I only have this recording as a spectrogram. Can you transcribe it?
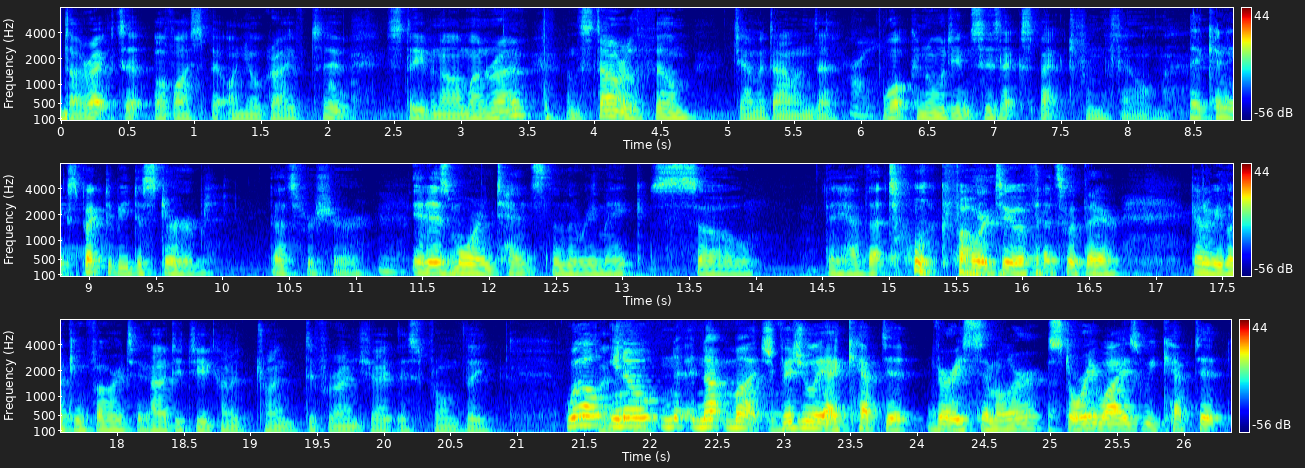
Director of I Spit on Your Grave 2, Steven R. Monroe, and the star of the film, Jemma Dallander. Hi. What can audiences expect from the film? They can expect to be disturbed, that's for sure. Mm. It is more intense than the remake, so they have that to look forward to if that's what they're going to be looking forward to. How did you kind of try and differentiate this from the Well, you know, n- not much. Visually, I kept it very similar. Story wise, we kept it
